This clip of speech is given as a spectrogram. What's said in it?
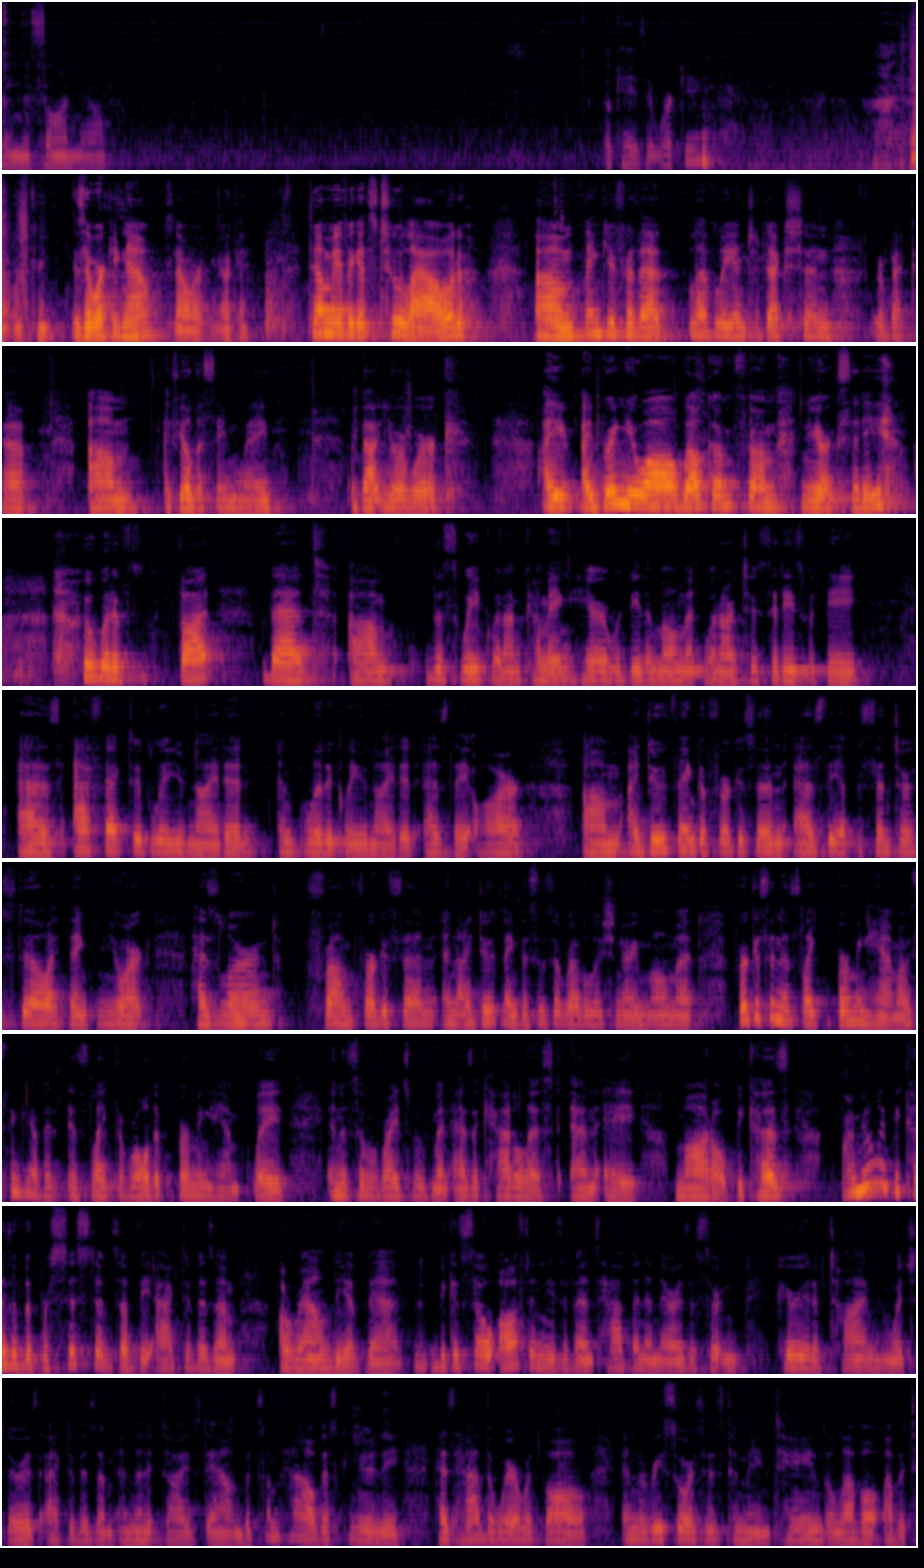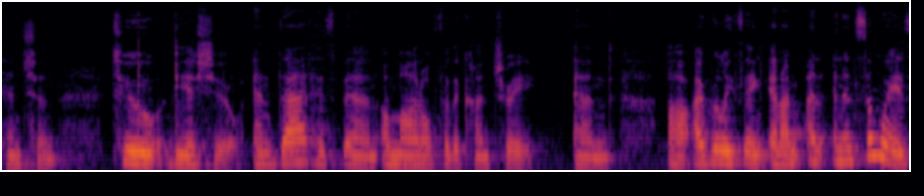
turn this on now. Okay, is it working? It's not working. Is it working now? It's not working, okay. Tell me if it gets too loud. Um, thank you for that lovely introduction, Rebecca. Um, I feel the same way about your work. I, I bring you all welcome from New York City. Who would have thought that um, this week when I'm coming here would be the moment when our two cities would be as affectively united and politically united as they are. Um, I do think of Ferguson as the epicenter. Still, I think New York has learned from Ferguson, and I do think this is a revolutionary moment. Ferguson is like Birmingham. I was thinking of it as like the role that Birmingham played in the civil rights movement as a catalyst and a model because primarily because of the persistence of the activism around the event. Because so often these events happen and there is a certain period of time in which there is activism and then it dies down. But somehow this community has had the wherewithal and the resources to maintain the level of attention to the issue. And that has been a model for the country and uh, I really think, and I'm, and, and, in some ways,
